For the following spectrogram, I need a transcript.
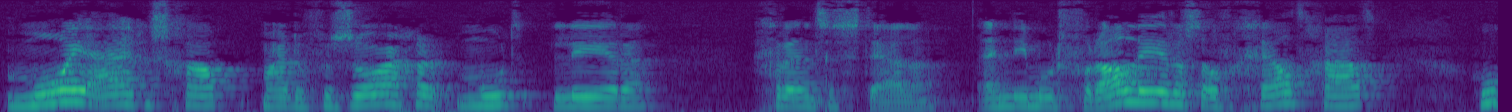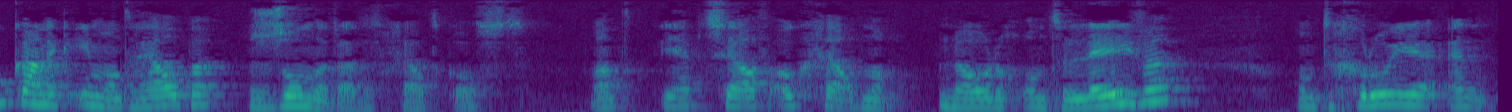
mooie eigenschap, maar de verzorger moet leren grenzen stellen. En die moet vooral leren als het over geld gaat. Hoe kan ik iemand helpen zonder dat het geld kost? Want je hebt zelf ook geld nodig om te leven, om te groeien en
